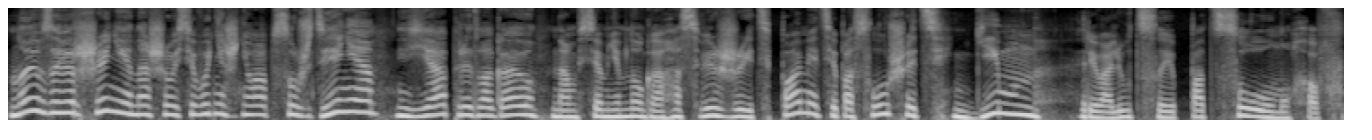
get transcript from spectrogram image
Ну и в завершении нашего сегодняшнего обсуждения я предлагаю нам всем немного освежить память и послушать гимн революции подсолнухов.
